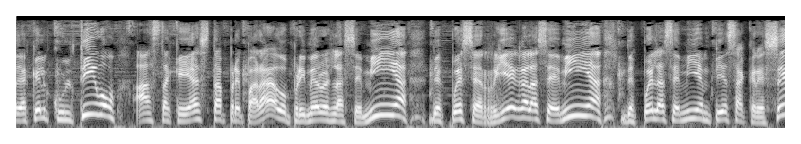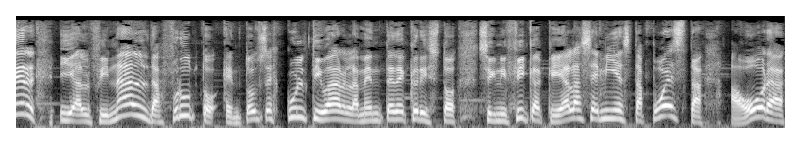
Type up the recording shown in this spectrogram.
de aquel cultivo hasta que ya está preparado. Primero es la semilla, después se riega la semilla, después la semilla empieza a crecer y al final da fruto. Entonces cultivar la mente de Cristo significa que ya la semilla está puesta. Ahora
